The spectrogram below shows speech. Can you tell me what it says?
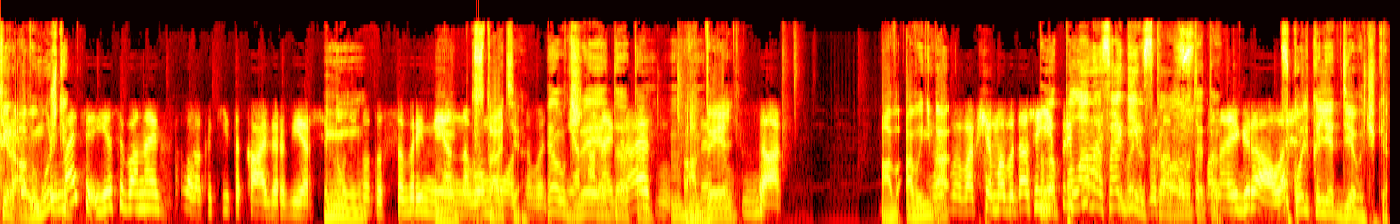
Кира, а вы можете... Понимаете, если бы она играла какие-то кавер-версии, Ну, вот что-то современного, ну, кстати. модного. LG, Нет, она да, играет... там. Адель. Да. А, а вы не... Мы а бы вообще, мы бы даже Ну, ей плана бы за Сагинского то, вот чтобы это. она играла. сколько лет девочке?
